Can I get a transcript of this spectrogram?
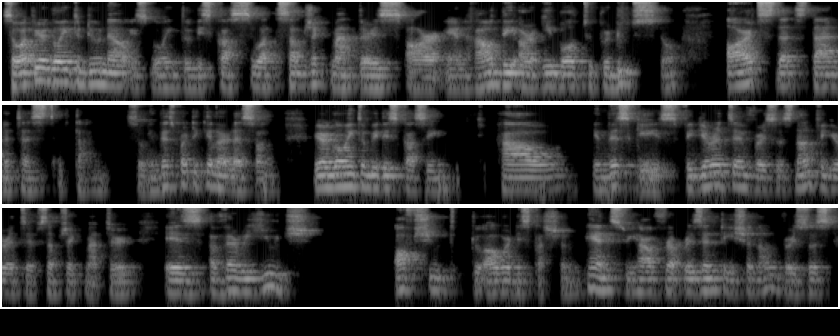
So what we are going to do now is going to discuss what subject matters are and how they are able to produce no? arts that stand the test of time. So in this particular lesson, we are going to be discussing how in this case, figurative versus non-figurative subject matter is a very huge offshoot to our discussion. Hence, we have representational versus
